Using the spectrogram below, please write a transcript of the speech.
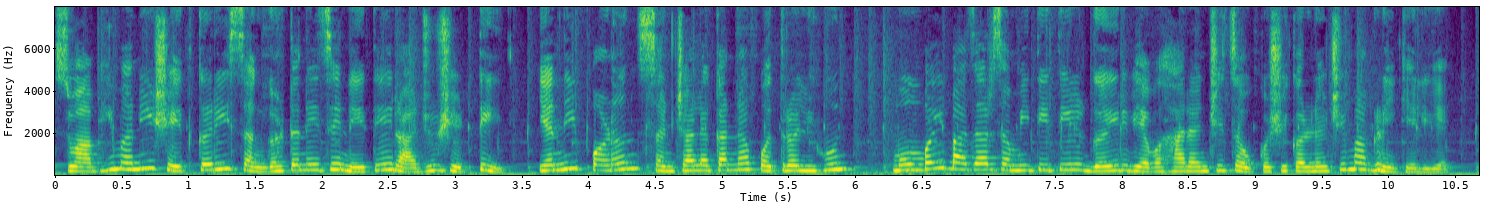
स्वाभिमानी शेतकरी संघटनेचे नेते राजू शेट्टी यांनी पणन संचालकांना पत्र लिहून मुंबई बाजार समितीतील गैरव्यवहारांची चौकशी करण्याची मागणी केली आहे.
